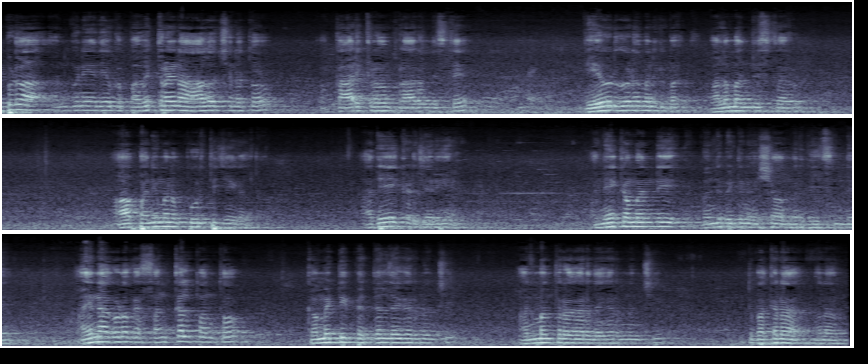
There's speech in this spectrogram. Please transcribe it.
ఎప్పుడు అనుకునేది ఒక పవిత్రమైన ఆలోచనతో ఒక కార్యక్రమం ప్రారంభిస్తే దేవుడు కూడా మనకి బ- బలం అందిస్తారు. ఆ పని మనం పూర్తి చేయగలుగుతాం. అదే ఇక్కడ జరిగింది. అనేక మంది ఇబ్బంది పెట్టిన విషయం అందరికి తెలిసిందే. అయినా కూడా ఒక సంకల్పంతో కమిటీ పెద్దల దగ్గర నుంచి హనుమంతరావు గారి దగ్గర నుంచి ఇటు పక్కన మన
